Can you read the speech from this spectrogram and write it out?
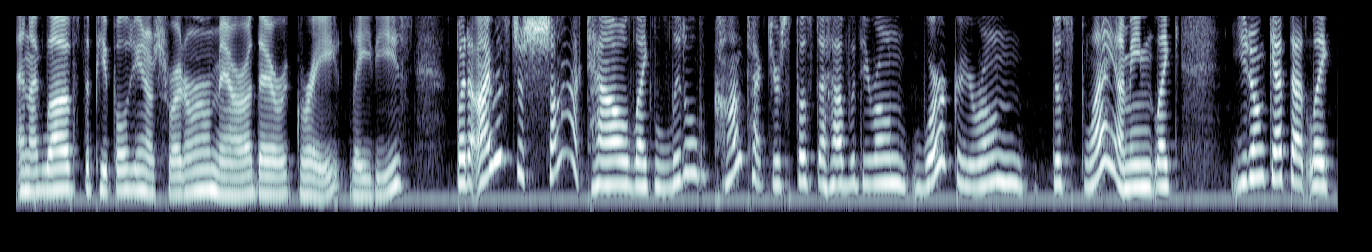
and I loved the people, you know, Schroeder and Romero. They were great ladies. But I was just shocked how like little contact you're supposed to have with your own work or your own display. I mean, like you don't get that like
